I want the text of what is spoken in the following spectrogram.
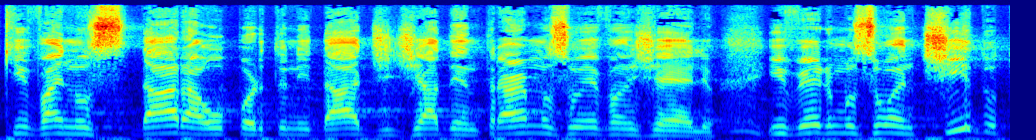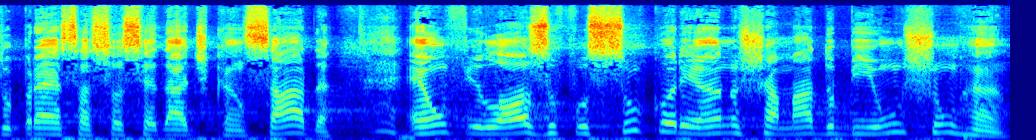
que vai nos dar a oportunidade de adentrarmos o Evangelho e vermos o antídoto para essa sociedade cansada, é um filósofo sul-coreano chamado Byung-Chul Han.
